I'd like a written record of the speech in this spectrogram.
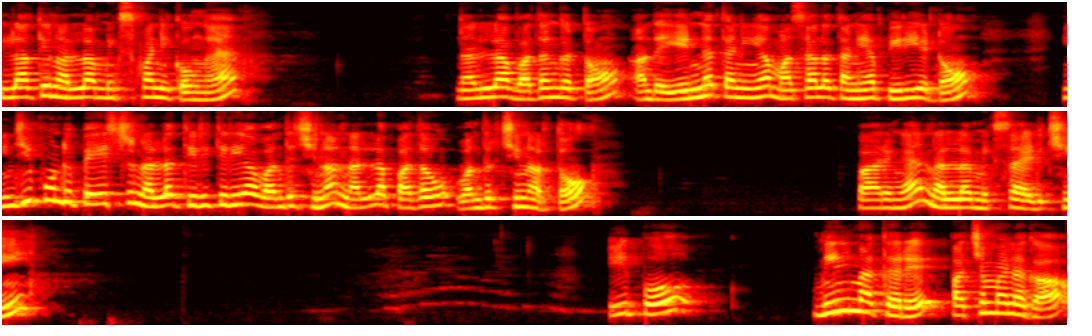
எல்லாத்தையும் நல்லா மிக்ஸ் பண்ணிக்கோங்க. நல்லா வதங்கட்டும். அந்த எண்ணெய் தனியாக மசாலா தனியாக பிரியட்டும். இஞ்சி பூண்டு பேஸ்ட்டு நல்லா திரி திரியாக வந்துச்சுன்னா நல்ல பதம் வந்துருச்சுன்னு அர்த்தம். பாருங்கள் நல்லா மிக்ஸ் ஆகிடுச்சி இப்போது மீல் மேக்கரு பச்சை மிளகாய்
